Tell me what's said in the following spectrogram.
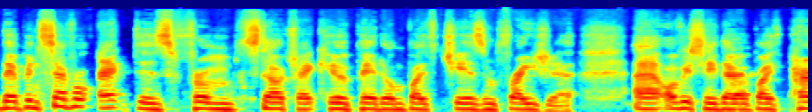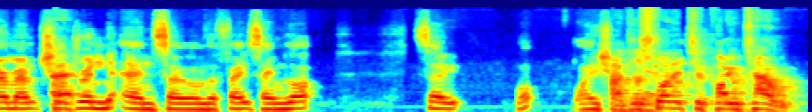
there have been several actors from Star Trek who appeared on both Cheers and Frasier. Uh, obviously, they were both Paramount children, and so on the same lot. So? Why are I just your wanted to point out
